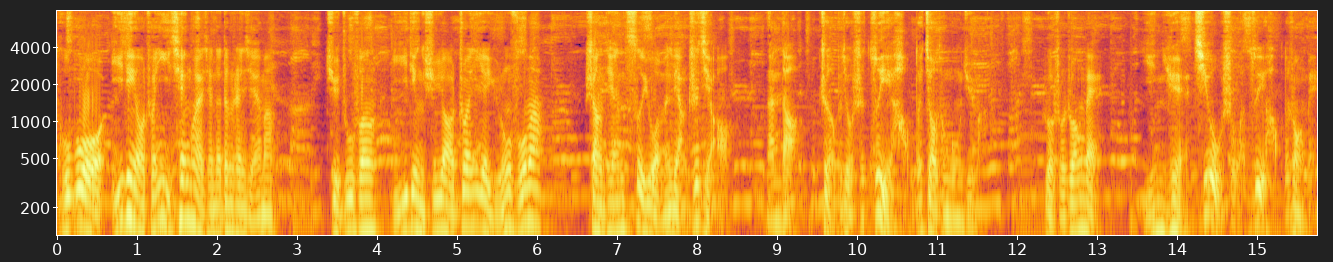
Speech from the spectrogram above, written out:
徒步一定要穿一千块钱的登山鞋吗？去珠峰一定需要专业羽绒服吗？上天赐予我们两只脚，难道这不就是最好的交通工具吗？若说装备，音乐就是我最好的装备。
